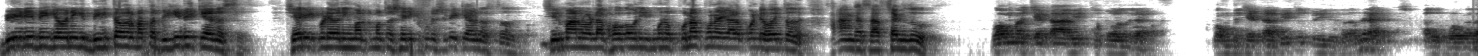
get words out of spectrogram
ಬೀಡಿ ಬಿಗಿ ಅವನಿಗೆ ಬಿಗಿತವ್ರು ಮತ್ತೆ ಬಿಗಿಬೇಕೆ ಅನ್ನಿಸ್ತದೆ ಸರಿ ಕುಡಿಯೋನಿಗೆ ಮತ್ತೆ ಮತ್ತೆ ಸರಿ ಕುಡಿಸ್ಬೇಕೆ ಅನ್ನಿಸ್ತದೆ ಸಿನಿಮಾ ನೋಡ್ಲಕ್ಕೆ ಹೋಗೋವನಿಗೆ ಮುನ ಪುನಃ ಪುನಃ ಹೇಳ್ಕೊಂಡೇ ಹೋಯ್ತದೆ. ಹಂಗೆ ಸತ್ಸಂಗದು ಒಮ್ಮ ಚಟ ಬಿತ್ತು ಅಂದ್ರೆ ಒಮ್ಮ ಚಟ ಬಿತ್ತು ಇದು ಅಂದ್ರೆ ಅದು ಹೋಗದ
